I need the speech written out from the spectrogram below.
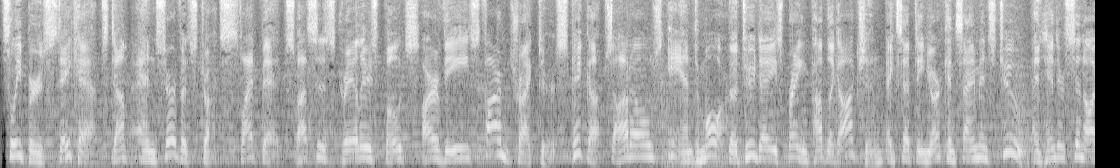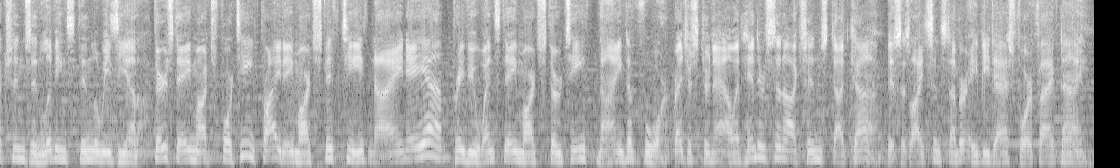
Sleepers, stay cabs, dump and service trucks, flatbeds, buses, trailers, boats, RVs, farm tractors, pickups, autos, and more. The two day spring public auction accepting your consignments too at Henderson Auctions in Livingston, Louisiana. Thursday, March 14th, Friday, March 15th, 9 a.m. Preview Wednesday, March 13th, 9 to 4. Register now at hendersonauctions.com. Business license number AB 459.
